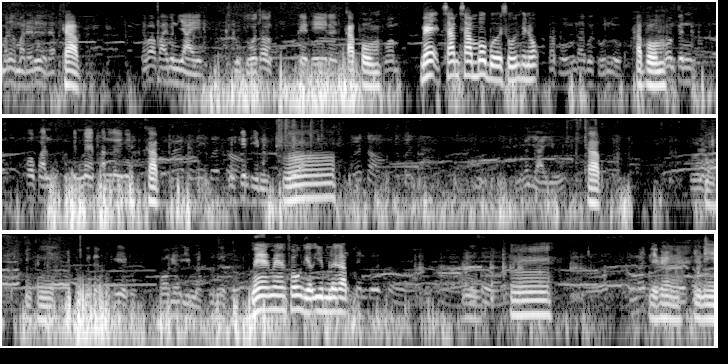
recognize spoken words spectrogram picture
มาเริ่มมาเรื่อยๆแล้ว ครับ แต่ว่าใบมันใหญ่มันสวยเท่าเกรดเอเลย ครับผมเพราะว่าแม่ซ้ำซ้ำบ่เบอร์ศูนย์พี่นกถ้าผมได้เบอร์ศูนย์อยู่ ครับผมเพราะมันเป็นพ่อพันธุ์มันเป็นแม่พันธุ์เลยไง ครับ มันกินอิ่ม อืมมันก็ใหญ่อยู่ครับดูนะนี่ตรงนี้คือแต่เอกพอเรียงอิ่มอะรุ่นเนี้ยแม่นแม่นฟองเดียวอิ่มเลยครับเป็นเบอร์สองเบอร์สองอืมเดี๋ยวพี่น้องนะอยู่นี่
